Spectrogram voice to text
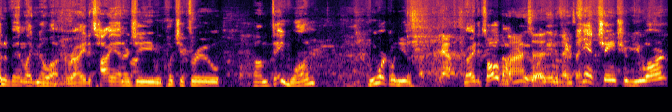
an event like no other, right? It's high energy. We put you through um, day one. We work on you, yeah. Right. It's all about Mindset you. I mean, if you can't change who you are,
